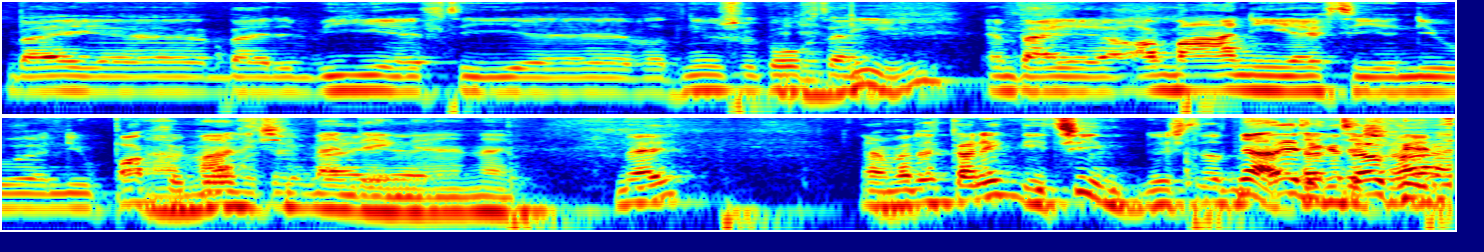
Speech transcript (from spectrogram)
bij, eh, bij de Wii heeft hij eh, wat nieuws gekocht. En, en bij de Armani heeft hij een nieuw, nieuw pak Nou, gekocht. maar is mijn bij, ding, nee. Nee? Ja, maar dat kan ik niet zien. Dus dat Ja, weet dat ik het ook waar. niet.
